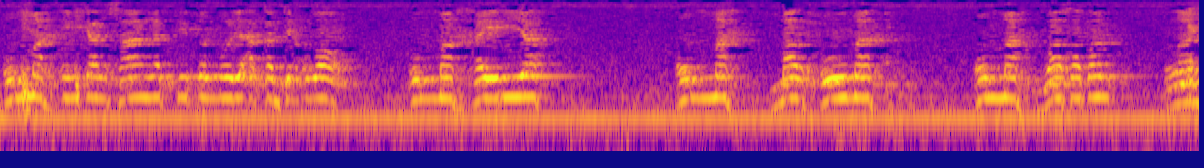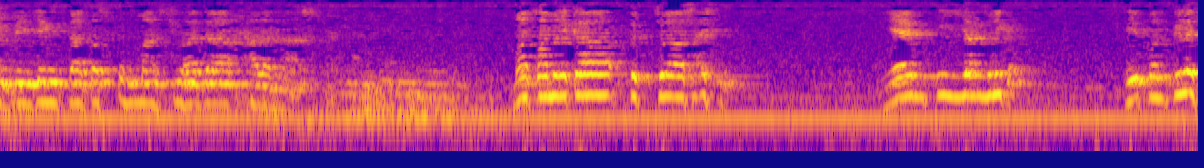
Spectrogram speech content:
ummah ingkang sangat dipun mulyakaken dening Allah. Ummah khairiyah ummah marhumah ummah wasatan lan bijing dados ummah syuhada ala nas. Maka mereka beja saestu yen tiyang menika dipun pilih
